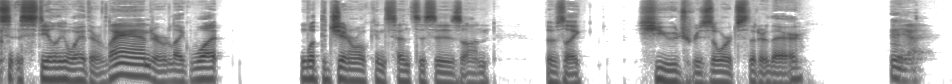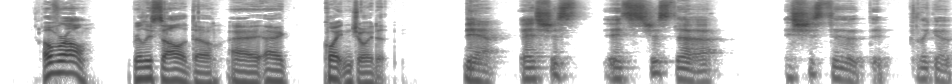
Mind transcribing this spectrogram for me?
s- stealing away their land or like what what the general consensus is on those like huge resorts that are there yeah, overall really solid though i i quite enjoyed it yeah. It's just, it's just, uh, it's just a like a,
